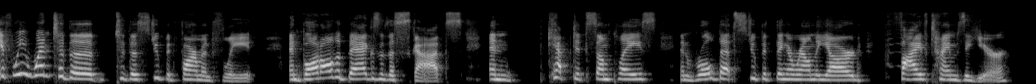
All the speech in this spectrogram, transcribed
if we went to the to the stupid farm and fleet and bought all the bags of the Scotts and kept it someplace and rolled that stupid thing around the yard five times a year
